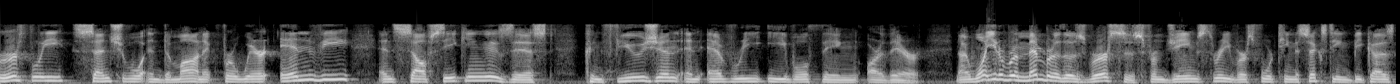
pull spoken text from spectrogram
earthly, sensual, and demonic. For where envy and self-seeking exist, confusion and every evil thing are there. Now I want you to remember those verses from James 3 verse 14 to 16 because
